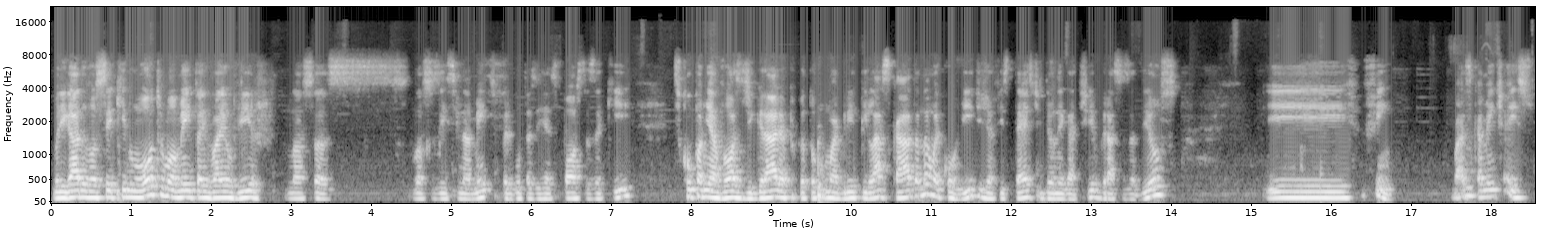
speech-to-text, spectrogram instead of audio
Obrigado você que no outro momento aí vai ouvir nossas, nossos ensinamentos, perguntas e respostas aqui. Desculpa a minha voz de gralha, porque eu tô com uma gripe lascada. Não é Covid, já fiz teste, deu negativo, graças a Deus. E, enfim, basicamente é isso.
